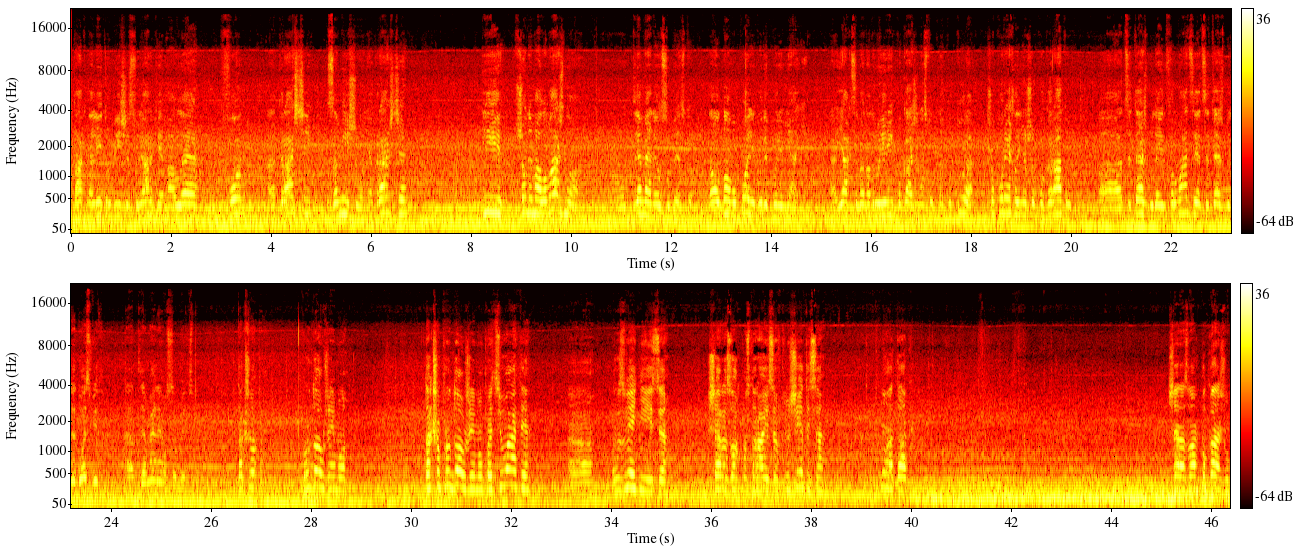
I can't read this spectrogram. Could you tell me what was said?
так на літру більше солярки, але фон е, кращий, замішування краще. І що немаловажно от для мене особисто, на одному полі буде порівняння. Як себе на другий рік покаже наступна культура, що по рихленню, що по карату, це теж буде інформація, це теж буде досвід для мене особисто. Так що продовжуємо. Так що продовжуємо працювати. Розвидніється Ще разок постараюся включитися. Ну а так. Ще раз вам покажу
